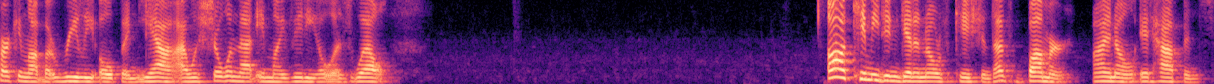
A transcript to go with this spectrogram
parking lot, but really open. Yeah, I was showing that in my video as well. Oh, Kimmy didn't get a notification. That's bummer. I know it happens.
